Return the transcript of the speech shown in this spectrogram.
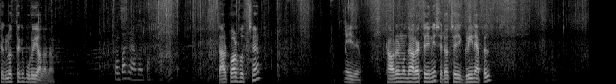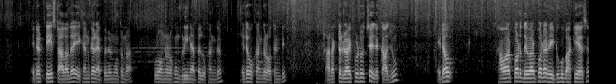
সেগুলোর থেকে পুরোই আলাদা। তারপর হচ্ছে এই যে খাবারের মধ্যে আরও একটা জিনিস সেটা হচ্ছে এই গ্রিন অ্যাপেল এটার টেস্ট আলাদা এখানকার অ্যাপেলের মতো না। পুরো অন্যরকম গ্রিন অ্যাপেল ওখানকার। এটা ওখানকার অথেন্টিক আর একটা ড্রাই ফ্রুট হচ্ছে এই যে কাজু। এটাও খাওয়ার পর দেওয়ার পর আর এইটুকু বাকি আছে।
